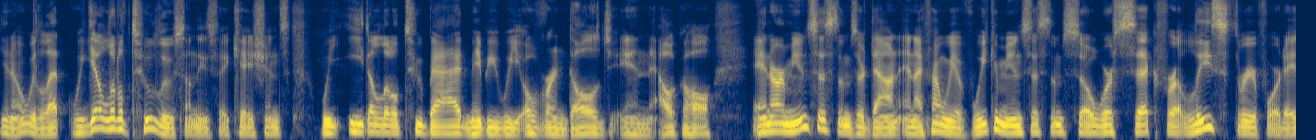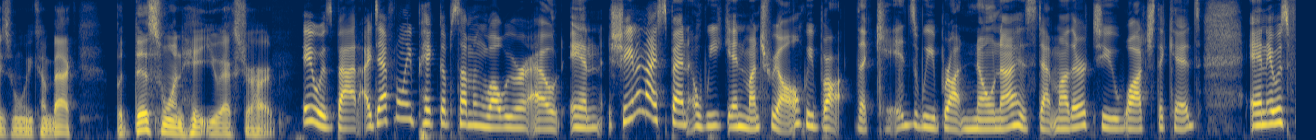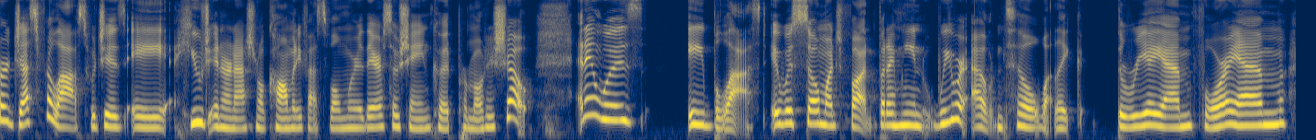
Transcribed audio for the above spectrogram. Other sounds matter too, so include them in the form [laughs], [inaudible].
You know, we let we get a little too loose on these vacations. We eat a little too bad. Maybe we overindulge in alcohol, and our immune systems are down. And I find we have weak immune systems, so we're sick for at least three or four days when we come back. But this one hit you extra hard. It was bad. I definitely picked up something while we were out. And Shane and I spent a week in Montreal. We brought the kids. We brought Nona, his stepmother, to watch the kids. And it was for Just for Laughs, which is a huge international comedy festival. And we were there so Shane could promote his show. And it was a blast. It was so much fun. But I mean, we were out until what, like 3 a.m., 4 a.m.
